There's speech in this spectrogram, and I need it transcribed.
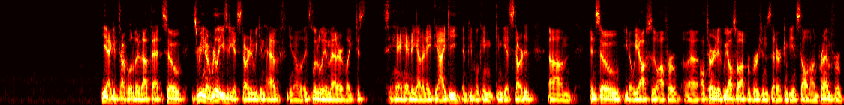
Yeah, I can talk a little bit about that. So it's you know really easy to get started. We can have you know it's literally a matter of like just handing out an API key and people can can get started. Um, and so you know we also offer uh, alternative. We also offer versions that are can be installed on prem for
